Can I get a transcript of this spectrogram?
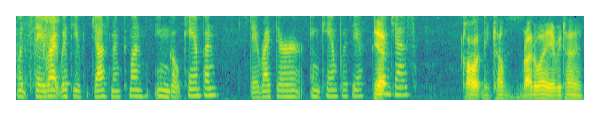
Would stay right with you, Jasmine. Come on, you can go camping. Stay right there and camp with you. Come Yeah. on, Jazz. Call it and come right away every time.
